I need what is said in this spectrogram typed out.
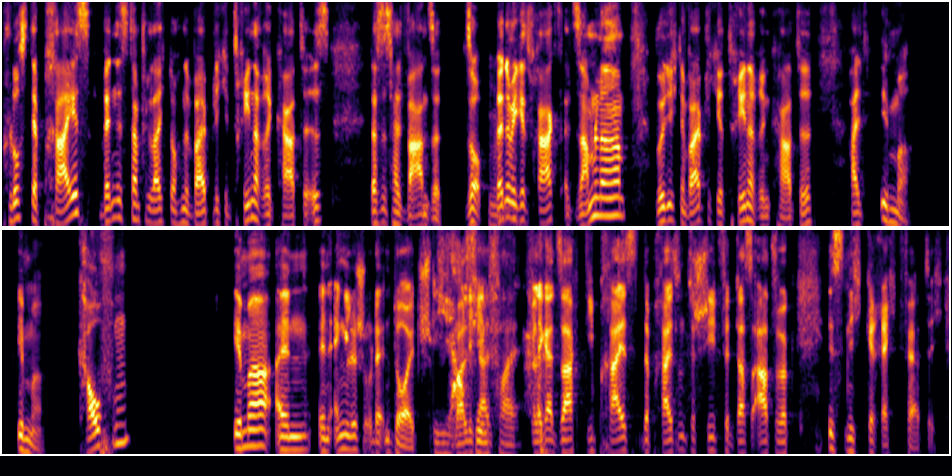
Plus der Preis, wenn es dann vielleicht noch eine weibliche Trainerin-Karte ist, das ist halt Wahnsinn. So, mhm. wenn du mhm. mich jetzt fragst, als Sammler würde ich eine weibliche Trainerin-Karte halt immer, immer kaufen, immer in, in Englisch oder in Deutsch. Ja, weil auf ich jeden halt, Fall. Weil ich halt sage, die Preis, der Preisunterschied für das Artwork ist nicht gerechtfertigt.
